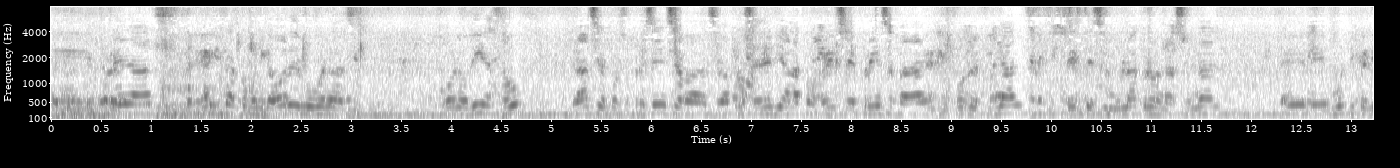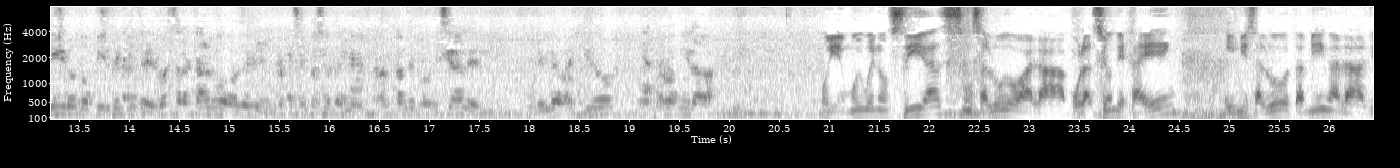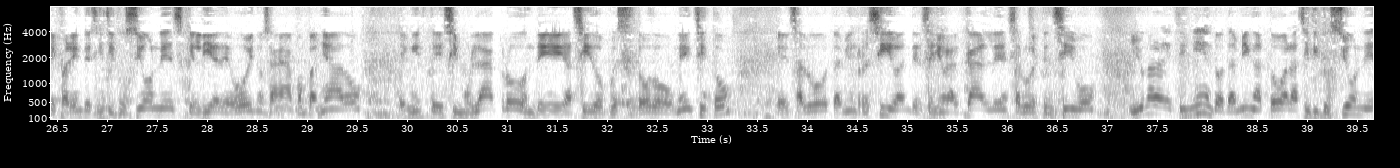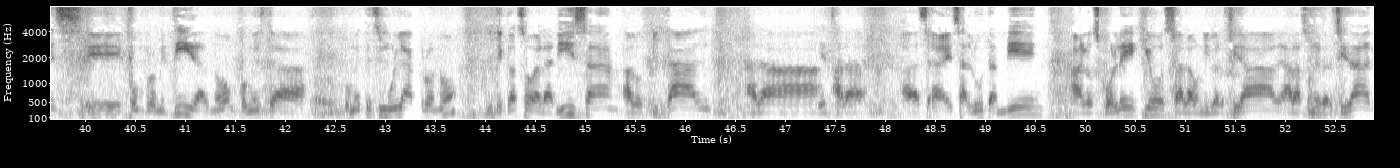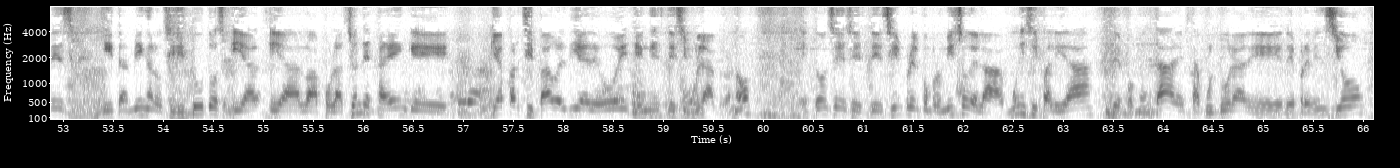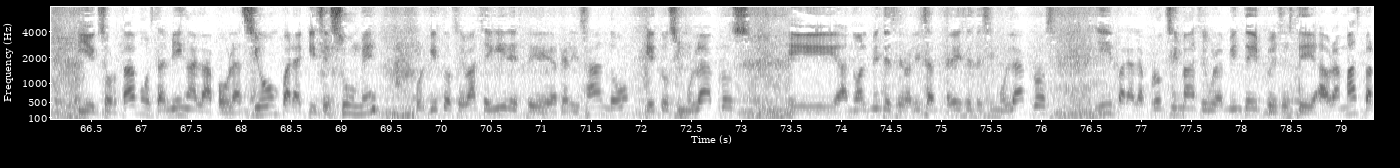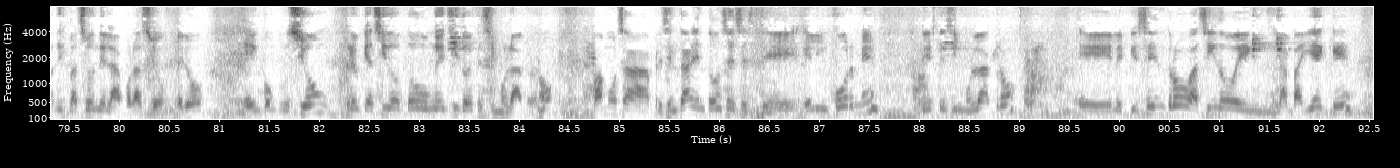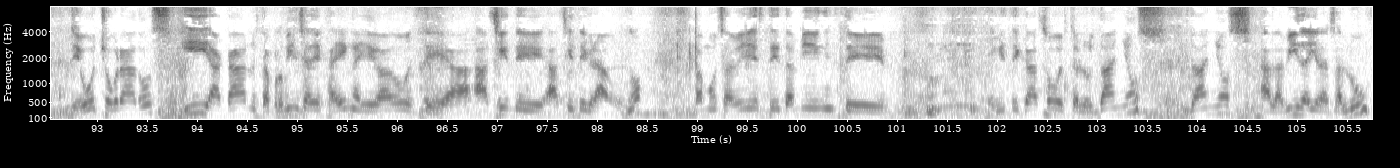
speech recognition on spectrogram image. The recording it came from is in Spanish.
Eh, colegas, periodistas, comunicadores, muy buenas, buenos días aún. Gracias por su presencia. se va a proceder ya a la conferencia de prensa para dar el informe final de este simulacro nacional eh, de multipeligro 2023. Va a estar a cargo de representación del alcalde provincial, el primer regidor, Ronnie Lava. Muy bien, muy buenos días. Un saludo a la población de Jaén y mi saludo también a las diferentes instituciones que el día de hoy nos han acompañado en este simulacro donde ha sido pues todo un éxito. El saludo también reciban del señor alcalde, saludo extensivo y un agradecimiento también a todas las instituciones eh, comprometidas ¿no? con, esta, con este simulacro, ¿no? en este caso a la DISA, al hospital, a la, a la a, salud también, a los colegios, a la universidad, a las universidades y también a los institutos y y a, la población de Jaén que, que, ha participado el día de hoy en este simulacro. ¿no? Entonces, este, siempre el compromiso de la municipalidad de fomentar esta cultura de, prevención y exhortamos también a la población para que se sume, porque esto se va a seguir este, realizando, estos simulacros, eh, anualmente se realizan tres de simulacros y para la próxima seguramente pues, este, habrá más participación de la población. Pero en conclusión, creo que ha sido todo un éxito este simulacro. ¿no? Vamos a presentar entonces este, el informe de este simulacro. Eh, el epicentro ha sido en Lambayeque de 8 grados y acá nuestra provincia de Jaén ha llegado este, a, 7, a 7 grados. ¿no? Vamos a ver este también este, en este caso este, los daños, daños a la vida y a la salud.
